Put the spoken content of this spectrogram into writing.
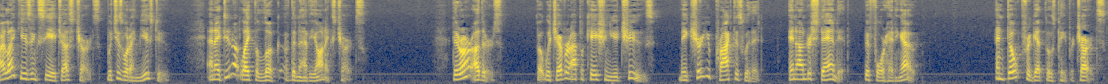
I like using CHS charts, which is what I'm used to, and I do not like the look of the Navionics charts. There are others, but whichever application you choose, make sure you practice with it and understand it before heading out. And don't forget those paper charts.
